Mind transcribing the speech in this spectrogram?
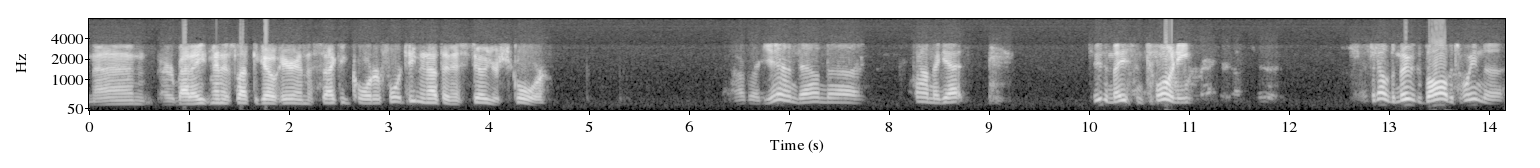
Nine or about eight minutes left to go here in the second quarter. Fourteen to nothing is still your score. Over again down. Uh, time they got to the Mason twenty. Been able to move the ball between the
